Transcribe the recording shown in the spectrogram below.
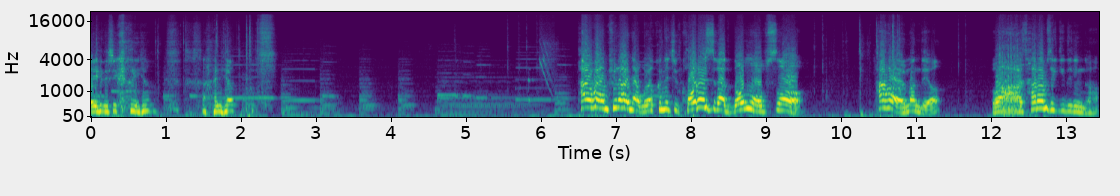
제이드 시강이요? 아니요. 팔화염 필요하냐고요? 근데 지금 거래수가 너무 없어. 팔화 얼만데요? 와, 사람 새끼들인가.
